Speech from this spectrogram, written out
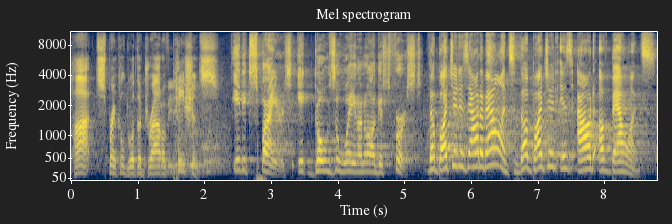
Hot, sprinkled with a drought of patience. It expires. It goes away on August 1st. The budget is out of balance. The budget is out of balance.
